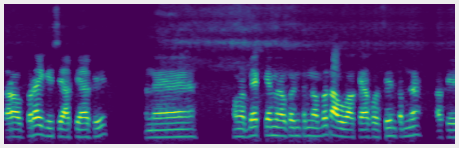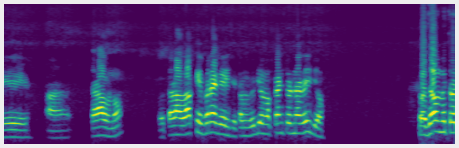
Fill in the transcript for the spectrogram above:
તળાવ ભરાઈ ગઈ છે આખી આખી. અને હમણાં બેક કેમેરા કરીને તમને બતાવું આખી આખો સીન તમને, આખી તળાવનો. તો તળાવ આખી ભરાઈ ગઈ છે, તમે વિડીયોમાં કન્ટિન્યુ રહી જાઓ તો જો મિત્રો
